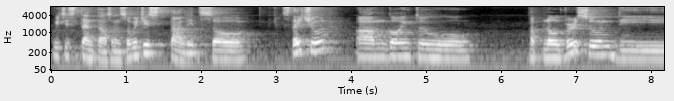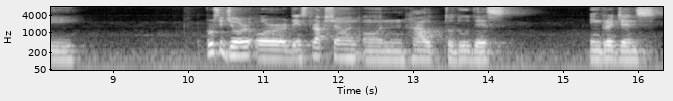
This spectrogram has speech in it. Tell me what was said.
which is 10,000 so which is tallied. So stay tuned. I'm going to upload very soon the procedure or the instruction on how to do this ingredients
